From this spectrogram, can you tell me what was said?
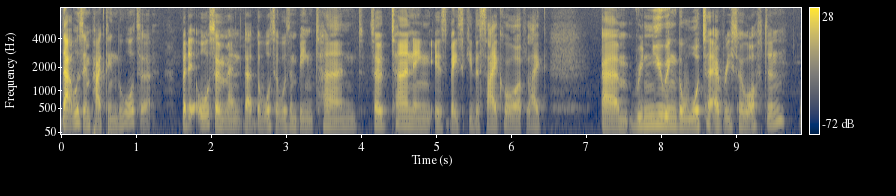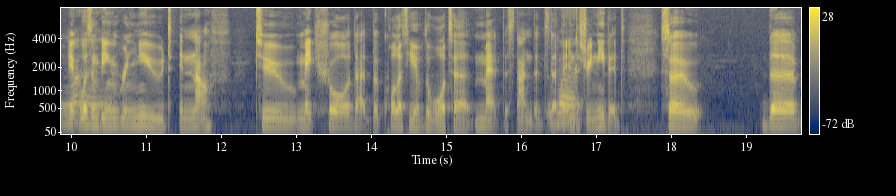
that was impacting the water but it also meant that the water wasn't being turned so turning is basically the cycle of like um, renewing the water every so often it wasn't being renewed enough to make sure that the quality of the water met the standards that Right. the industry needed so the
